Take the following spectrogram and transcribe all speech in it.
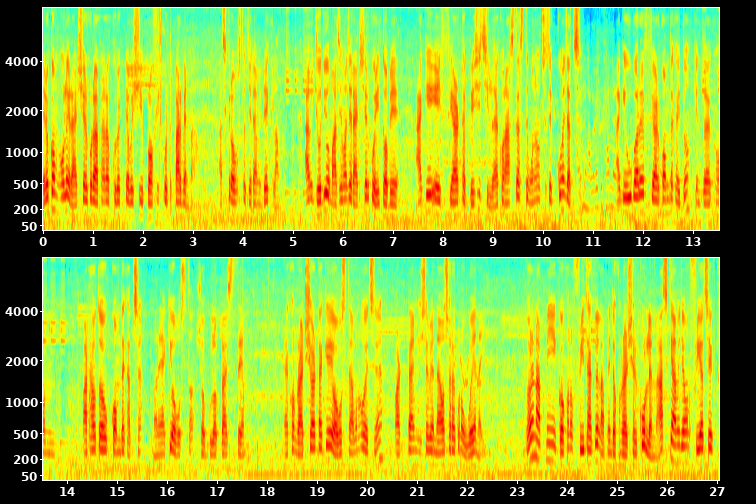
এরকম হলে রাইড শেয়ার করে আপনারা খুব একটা বেশি প্রফিট করতে পারবেন না। আজকের অবস্থা যেটা আমি দেখলাম, আমি যদিও মাঝে মাঝে রাইড শেয়ার করি, তবে আগে এই ফেয়ারটা বেশি ছিল, এখন আস্তে আস্তে মনে হচ্ছে যে কমে যাচ্ছে। আগে উবারের ফেয়ার কম দেখাইতো, কিন্তু এখন পাঠাওটাও কম দেখাচ্ছে মানে একই অবস্থা, সবগুলো প্রায় সেম এখন রাইড শেয়ারটাকে অবস্থা এমন হয়েছে পার্ট টাইম হিসেবে নেওয়া ছাড়া কোনো ওয়ে নাই। ধরেন আপনি কখনো ফ্রি থাকলেন, আপনি তখন রাইড শেয়ার করলেন। আজকে আমি যেমন ফ্রি আছি একটু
